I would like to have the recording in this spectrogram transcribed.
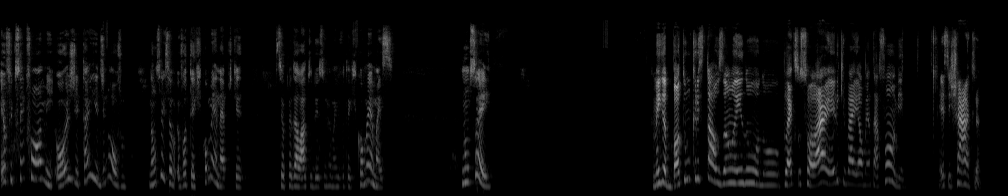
eu fico sem fome. Hoje tá aí de novo. Não sei se eu, eu vou ter que comer, né? Porque se eu pedalar tudo isso, eu realmente vou ter que comer, mas. Não sei. Amiga, bota um cristalzão aí no, no plexo solar, ele que vai aumentar a fome, esse chakra.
